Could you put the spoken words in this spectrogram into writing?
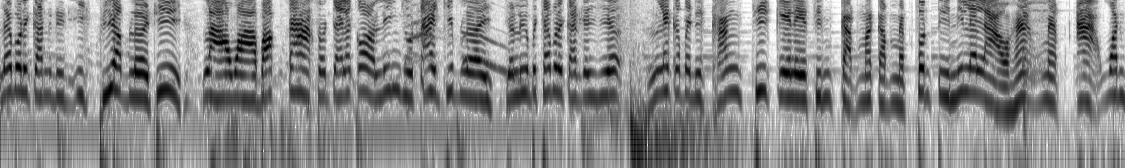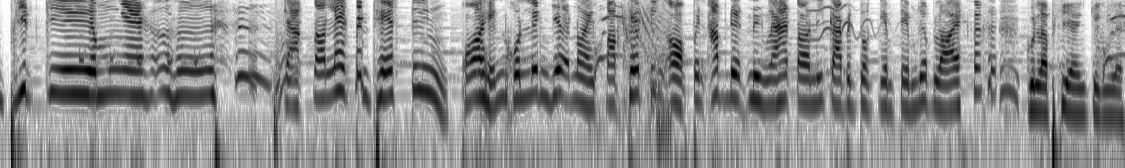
และบริการอื่นๆอีกเพียบเลยที่ลาวาบักถ้าหากสนใจแล้วก็ลิงก์อยู่ใต้คลิปเลย อย่าลืมไปใช้บริการกันเยอะ และก็เป็นอีกครั้งที่เกเรซินกลับมากับแมปส้นตีนนี่แหละเหล่าฮะ แมปอะวันพิษเกมไงจากตอนแรกเป็น testing พอเห็นคนเล่นเยอะหน่อยปรับ testing ออกเป็นอัปเดตหนึ่งแล้วฮะ ตอนนี้กลายเป็นตัวเกมเต็มเรียบร้อย กูเพลียจริงเลย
